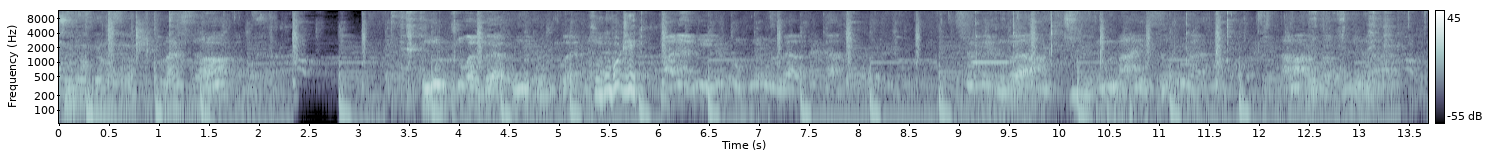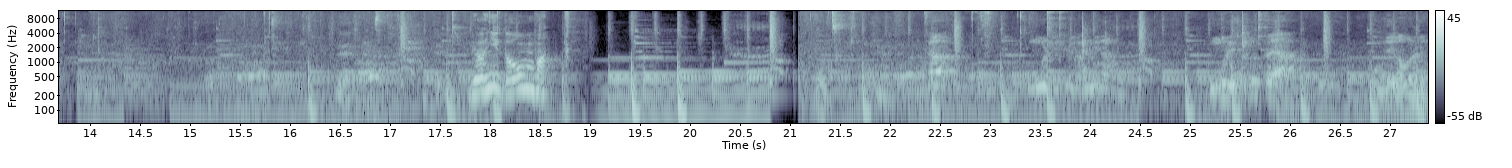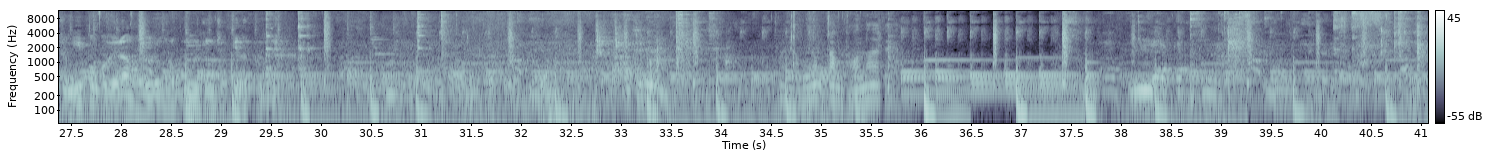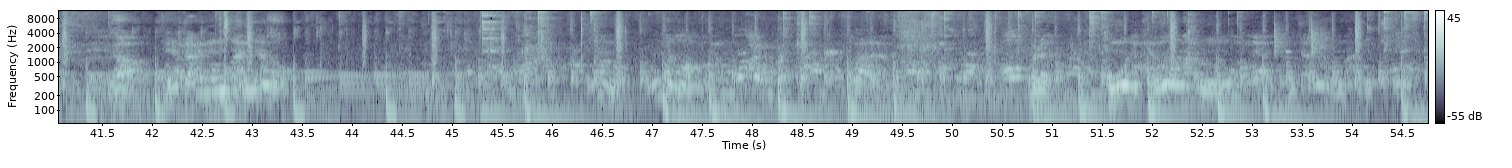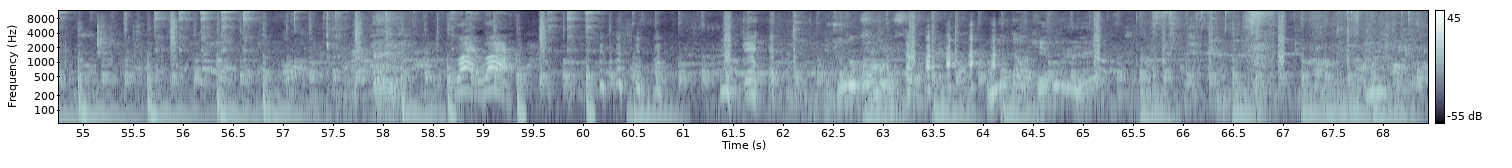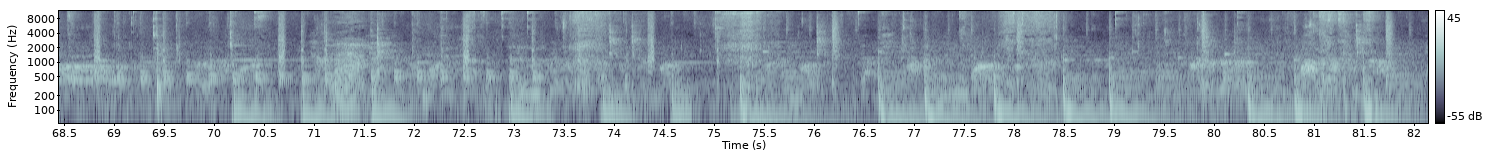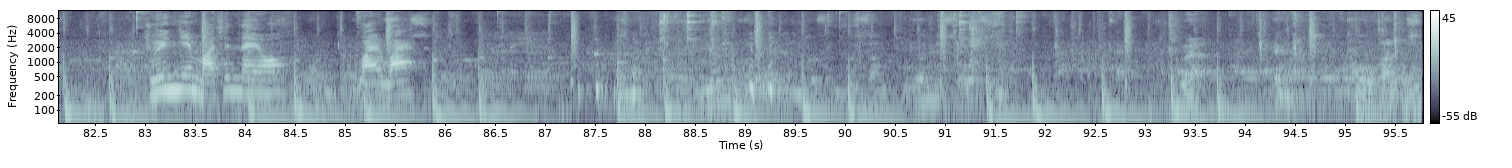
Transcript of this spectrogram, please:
이성용 변호사가 맛있어? 국물 부족할 거야. 국물 더 줄 거야. 국물이? 아니 아니 일부러 국물을 내가 살짝 적게 준 거야. 국물 많이 있어. 아마 그거 국물이야. 그렇죠. 면이 너무 많다 자 국물 드실 갑니다. 국물이 적을 거야. 근데 내가 원래 좀 이뻐 보이라고 일부러 국물 좀 적게 넣거든 양념장 더 넣어야 돼. 야, 너무 짜게 먹는 거 아니야, 너? 조금만 먹어, 조금만 먹어. 왜? 원래 국물이 개운한 맛으로 먹는 건데 너무 짜게 먹으면 안 좋지. 왈 왈. 존나 먹어. 못 먹다가 개돌을 내? 주인님 맛있네요 왈왈 왜? でもボー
